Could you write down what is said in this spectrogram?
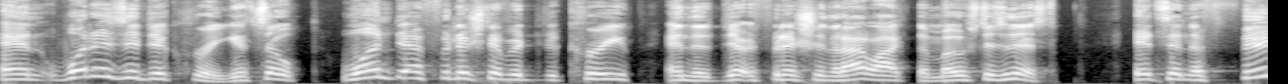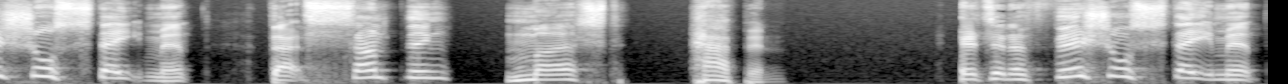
And what is a decree? And so, one definition of a decree, and the definition that I like the most, is this it's an official statement that something must happen. It's an official statement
